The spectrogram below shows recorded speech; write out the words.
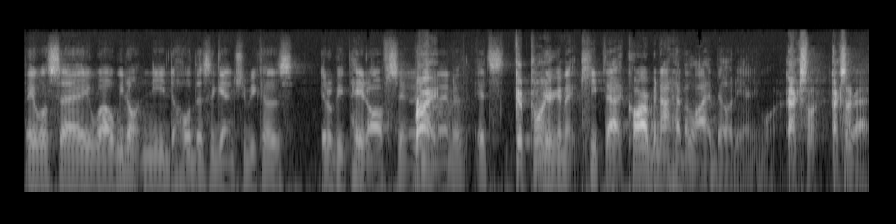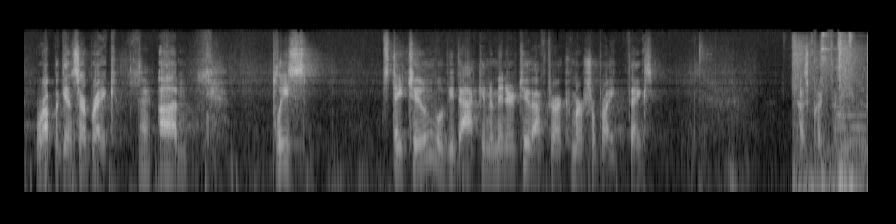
they will say, well, we don't need to hold this against you because it'll be paid off soon. Right. And then it's good point. You're going to keep that car, but not have a liability anymore. Excellent, excellent. Correct. We're up against our break. Um, please stay tuned. We'll be back in a minute or two after our commercial break. Thanks. That was quick.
